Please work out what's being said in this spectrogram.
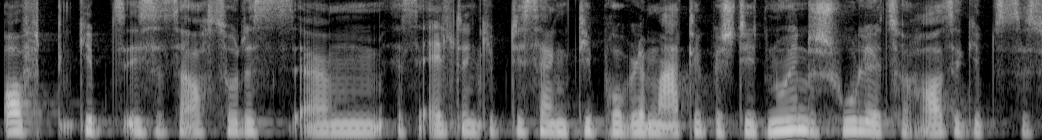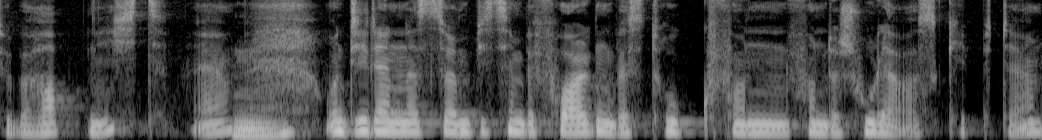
oft gibt's, ist es auch so, dass ähm, es Eltern gibt, die sagen, die Problematik besteht nur in der Schule, zu Hause gibt es das überhaupt nicht. Ja? Mhm. Und die dann das so ein bisschen befolgen, weil es Druck von, von der Schule aus gibt. Ja?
